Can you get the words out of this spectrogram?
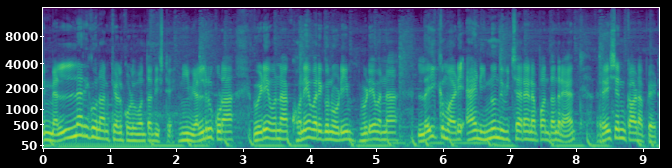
ನಿಮ್ಮೆಲ್ಲರಿಗೂ ನಾನು ಕೇಳ್ಕೊಳ್ಳುವಂಥದ್ದು ಇಷ್ಟೇ. ನೀವೆಲ್ಲರೂ ಕೂಡ ವಿಡಿಯೋವನ್ನು ಕೊನೆವರೆಗೂ ನೋಡಿ, ವಿಡಿಯೋವನ್ನು ಲೈಕ್ ಮಾಡಿ ಆ್ಯಂಡ್ ಇನ್ನೊಂದು ವಿಚಾರ ಏನಪ್ಪ ಅಂತಂದರೆ, ರೇಷನ್ ಕಾರ್ಡ್ ಅಪ್ಡೇಟ್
